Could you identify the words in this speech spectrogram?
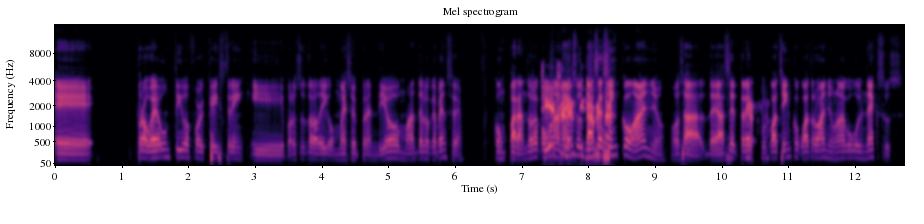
eh, probé un Tivo 4K Stream y por eso te lo digo, me sorprendió más de lo que pensé. Comparándolo con Sí, una Nexus de hace está- 5 años, o sea, de hace 3, 5, 4 años, una Google Nexus.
